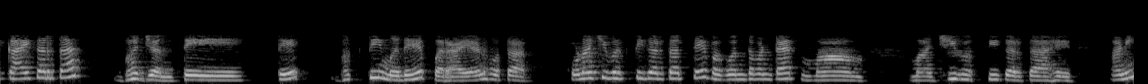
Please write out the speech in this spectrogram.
काय करतात? भजन. ते ते भक्तीमध्ये परायण होतात. कोणाची भक्ती करतात ते? भगवंत म्हणतात माम माझी भक्ती करता आहेत. आणि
